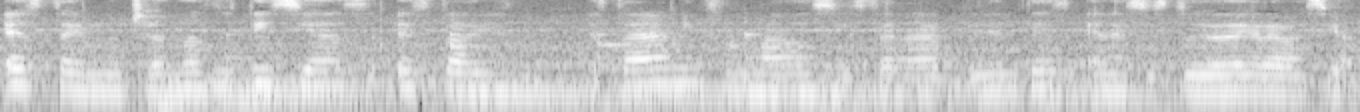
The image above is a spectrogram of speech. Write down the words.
Esta y muchas más noticias estarán informados y estarán pendientes en el estudio de grabación.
